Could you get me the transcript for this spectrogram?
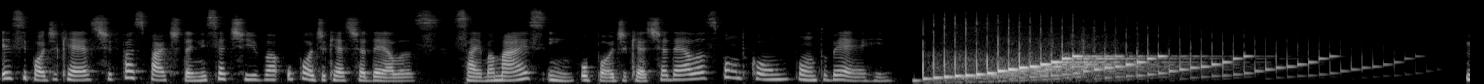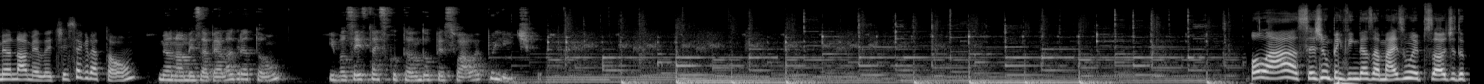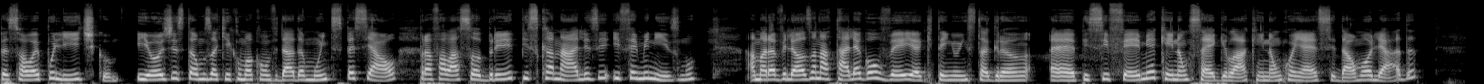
Esse podcast faz parte da iniciativa O Podcast é Delas. Saiba mais em opodcastedelas.com.br. Meu nome é Letícia Graton. Meu nome é Isabela Graton e você está escutando O Pessoal é Político. Olá, sejam bem-vindas a mais um episódio do Pessoal é Político. E hoje estamos aqui com uma convidada muito especial para falar sobre psicanálise e feminismo. A maravilhosa Natália Gouveia, que tem o Instagram é, quem não segue lá, quem não conhece, dá uma olhada.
